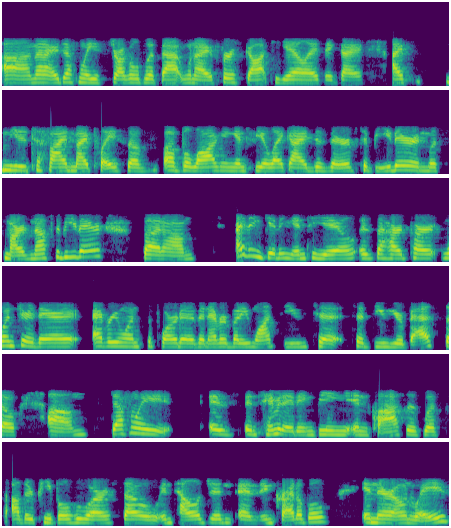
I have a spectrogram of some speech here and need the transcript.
um, and I definitely struggled with that when I first got to Yale. I think I I needed to find my place of of belonging and feel like I deserved to be there and was smart enough to be there. But um, I think getting into Yale is the hard part. Once you're there, everyone's supportive and everybody wants you to to do your best. So um, definitely is intimidating being in classes with other people who are so intelligent and incredible in their own ways.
